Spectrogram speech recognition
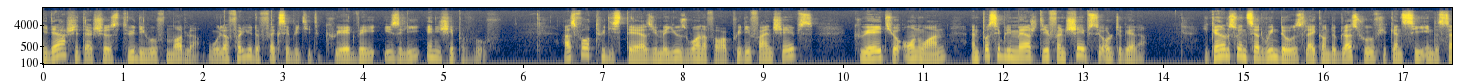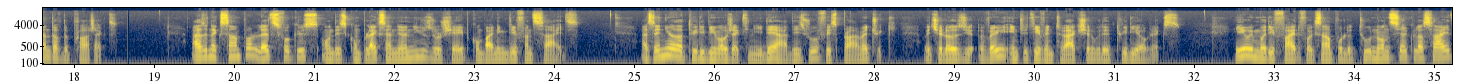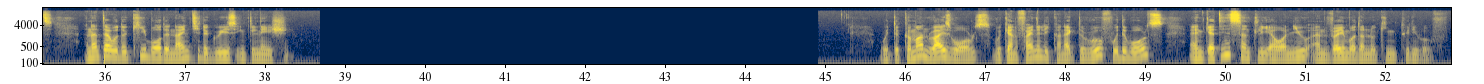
IDEA Architecture's 3D Roof Modeler will offer you the flexibility to create very easily any shape of roof. As for 3D stairs, you may use one of our predefined shapes, create your own one, and possibly merge different shapes altogether. You can also insert windows like on the glass roof you can see in the center of the project. As an example, let's focus on this complex and unusual shape combining different sides. As any other 3D BIM object in IDEA, this roof is parametric, which allows you a very intuitive interaction with the 3D objects. Here we modified, for example, the two non-circular sides and enter with the keyboard a 90 degrees inclination. With the command rise walls, we can finally connect the roof with the walls and get instantly our new and very modern looking 3D roof.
